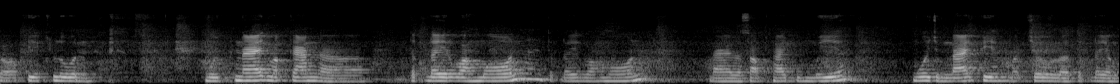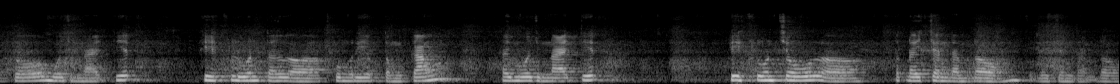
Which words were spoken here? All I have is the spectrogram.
ក៏ភៀសខ្លួន មួយផ្នែកមកកាន់ទឹកដីរបស់មនទឹកដីរបស់មនដែលសពថ្ងៃភូមាមួយចំណែកភៀសមកចូលទឹកដីអង្គរមួយចំណែកទៀតភៀសខ្លួនទៅខ្ពង់រាបតង្កឹងហើយមួយចំណែកទៀតភៀសខ្លួនចូលទឹកដីចិនតែម្ដងទឹកដីចិនតែម្ដង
